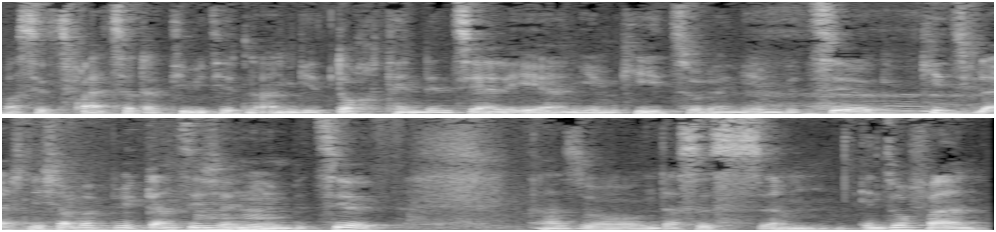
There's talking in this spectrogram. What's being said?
was jetzt Freizeitaktivitäten angeht, doch tendenziell eher in ihrem Kiez oder in ihrem Bezirk. Ah. Kiez vielleicht nicht, aber ganz sicher mhm. in ihrem Bezirk. Also und das ist ähm, insofern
